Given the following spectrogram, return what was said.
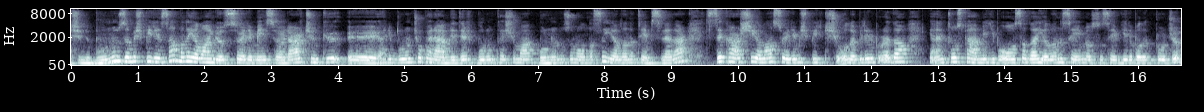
Şimdi burnu uzamış bir insan bana yalan göz söylemeyi söyler. Çünkü e, hani burun çok önemlidir. Burun kaşımak, burnun uzun olması yalanı temsil eder. Size karşı yalan söylemiş bir kişi olabilir burada. Yani toz pembe gibi olsa da yalanı sevmiyorsun sevgili balık burcu.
